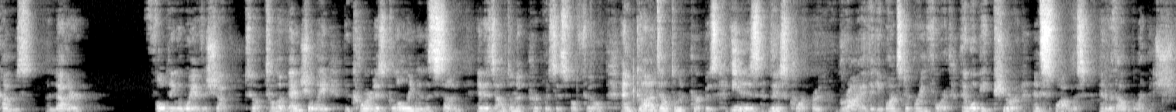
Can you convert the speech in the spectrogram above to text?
comes another folding away of the shuck till, till eventually the corn is glowing in the sun and its ultimate purpose is fulfilled. And God's ultimate purpose is this corporate bride that He wants to bring forth that will be pure and spotless and without blemish.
